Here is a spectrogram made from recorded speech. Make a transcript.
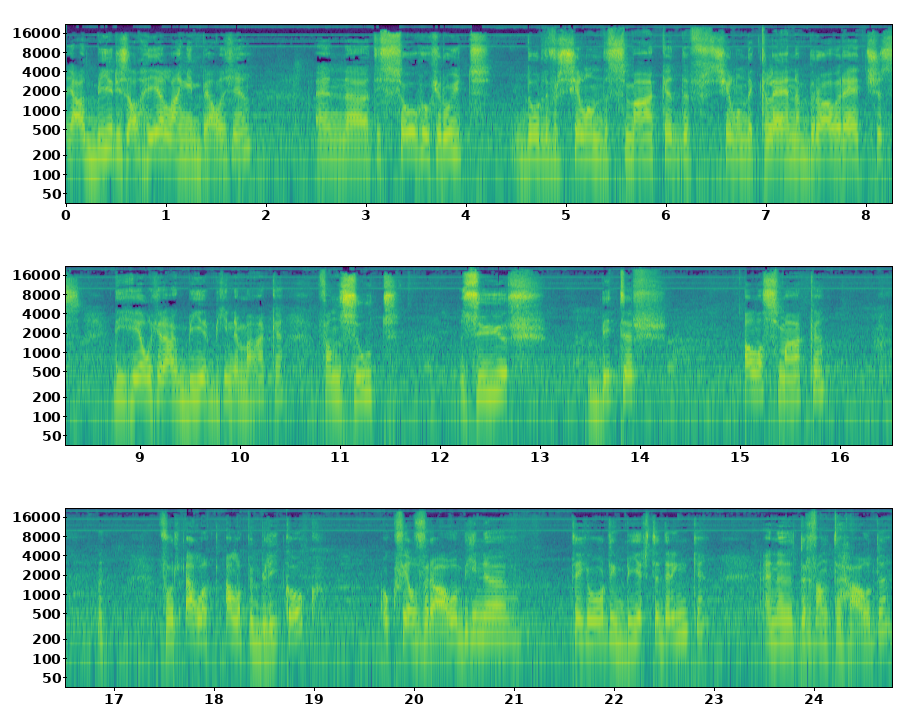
Ja, het bier is al heel lang in België. En uh, het is zo gegroeid door de verschillende smaken, de verschillende kleine brouwerijtjes die heel graag bier beginnen maken. Van zoet, zuur, bitter, alle smaken. Voor alle, publiek ook. Ook veel vrouwen beginnen tegenwoordig bier te drinken en ervan te houden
